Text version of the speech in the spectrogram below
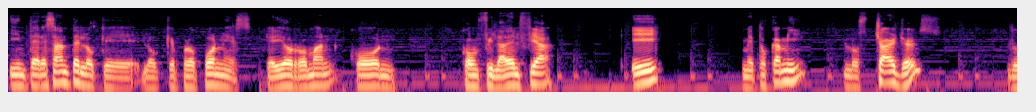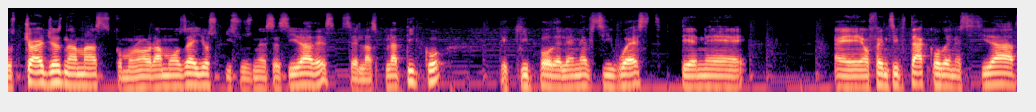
interesante lo que, lo que propones, querido Román, con, con Filadelfia. Y me toca a mí, los Chargers, los Chargers, nada más, como no hablamos de ellos y sus necesidades, se las platico. equipo del NFC West tiene eh, offensive tackle de necesidad,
